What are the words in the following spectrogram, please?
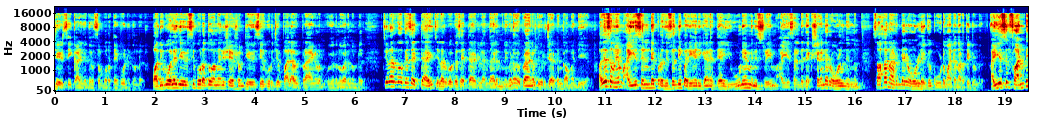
ജേഴ്സി കഴിഞ്ഞ ദിവസം പുറത്തേക്ക് വിട്ടിട്ടുണ്ട്. പതിപോലെ ജേഴ്സി പുറത്തു വന്നതിന് ശേഷം ജേഴ്സിയെക്കുറിച്ച് പല അഭിപ്രായങ്ങളും ഉയർന്നു വരുന്നുണ്ട്. ചിലർക്കൊക്കെ സെറ്റായി ചിലർക്കൊക്കെ സെറ്റായിട്ടില്ല. എന്തായാലും നിങ്ങളുടെ അഭിപ്രായങ്ങൾ തീർച്ചയായിട്ടും കമന്റ് ചെയ്യാം. അതേസമയം ഐ എസ് എല്ലിന്റെ പ്രതിസന്ധി പരിഹരിക്കാൻ എത്തിയ യൂണിയൻ മിനിസ്ട്രിയും ഐ എസ് എല്ലിന്റെ രക്ഷകന്റെ റോളിൽ നിന്നും സഹനാടിന്റെ റോളിലേക്ക് കൂടുമാറ്റം നടത്തിയിട്ടുണ്ട്. ഐ എസ് എൽ ഫണ്ട്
